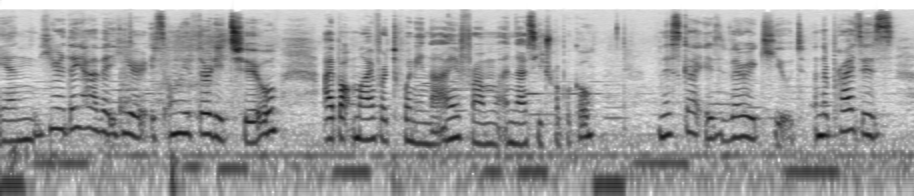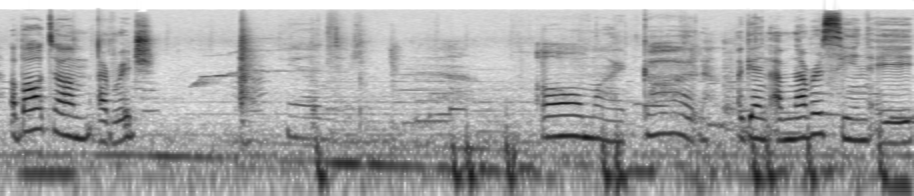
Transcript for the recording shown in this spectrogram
And here they have it here. It's only 32. I bought mine for 29 from NSE Tropical. This guy is very cute. And the price is about um, average. And oh my god. Again, I've never seen a,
